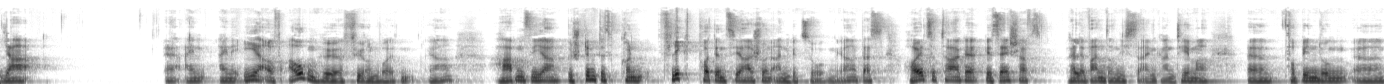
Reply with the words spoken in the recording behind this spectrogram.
ja äh, ein, eine Ehe auf Augenhöhe führen wollten, ja, haben sie ja bestimmtes Konfliktpotenzial schon angezogen, ja, das heutzutage gesellschaftsrelevanter nicht sein kann. Thema äh, Verbindung äh,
